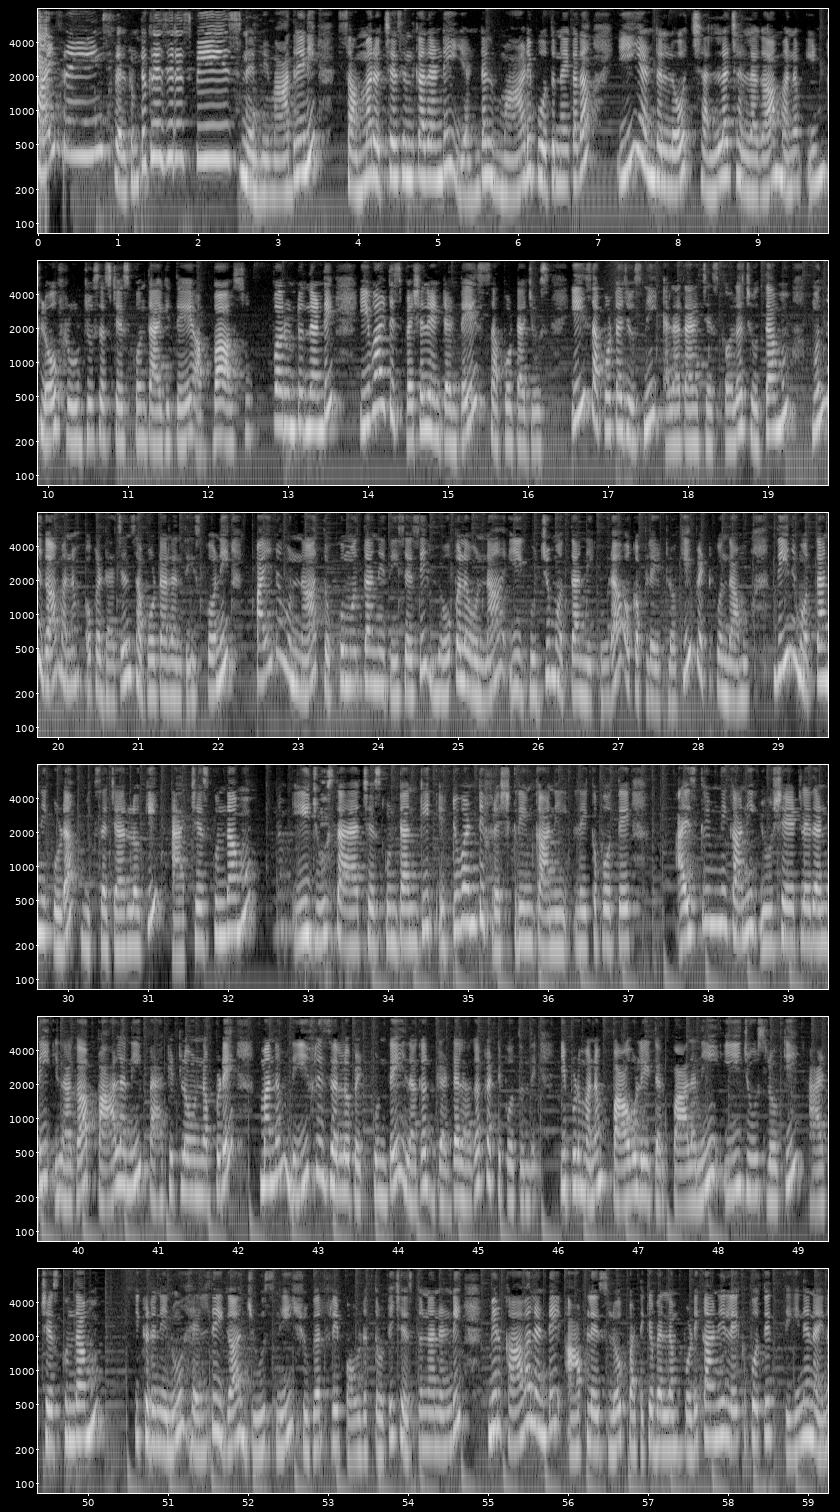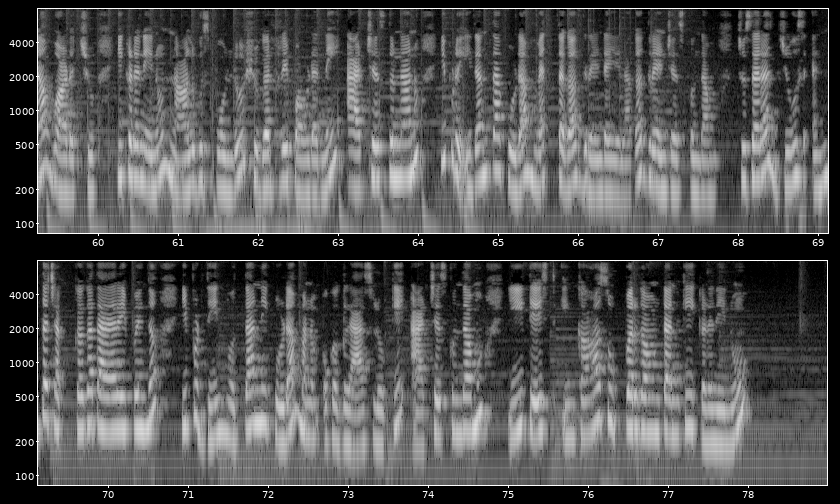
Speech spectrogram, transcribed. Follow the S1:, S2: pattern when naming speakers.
S1: Hi friends welcome to crazy recipes నేను మీ మాదిరిని summer వచ్చేసింది కదండి. ఎండలు మాడిపోతున్నాయి కదా. ఈ ఎండల్లో చల్ల చల్లగా మనం ఇంట్లో ఫ్రూట్ జ్యూసెస్ చేసుకొని తాగితే అబ్బా సూపర్ సూపర్ ఉంటుందండి. ఇవాటి స్పెషల్ ఏంటంటే సపోటా జ్యూస్. ఈ సపోటా జ్యూస్ని ఎలా తయారు చేసుకోవాలో చూద్దాము. ముందుగా మనం ఒక డజన్ సపోటాలను తీసుకొని పైన ఉన్న తొక్కు మొత్తాన్ని తీసేసి లోపల ఉన్న ఈ గుజ్జు మొత్తాన్ని కూడా ఒక ప్లేట్లోకి పెట్టుకుందాము. దీని మొత్తాన్ని కూడా మిక్సర్ జార్లోకి యాడ్ చేసుకుందాము. ఈ జ్యూస్ తయారు చేసుకుంటానికి ఎటువంటి ఫ్రెష్ క్రీమ్ కానీ లేకపోతే ఐస్ క్రీమ్ని కానీ యూజ్ చేయట్లేదండి. ఇలాగా పాలని ప్యాకెట్లో ఉన్నప్పుడే మనం డీ ఫ్రీజర్లో పెట్టుకుంటే ఇలాగ గడ్డలాగా కట్టిపోతుంది. ఇప్పుడు మనం పావు లీటర్ పాలని ఈ జ్యూస్లోకి యాడ్ చేసుకుందాము. ఇక్కడ నేను హెల్తీగా జ్యూస్ని షుగర్ ఫ్రీ పౌడర్ తోటి చేస్తున్నానండి. మీరు కావాలంటే ఆ ప్లేస్లో పటిక బెల్లం పొడి కానీ లేకపోతే తేనెనైనా వాడచ్చు. ఇక్కడ నేను నాలుగు స్పూన్లు షుగర్ ఫ్రీ పౌడర్ని యాడ్ చేస్తున్నాను. ఇప్పుడు ఇదంతా కూడా మెత్తగా గ్రైండ్ అయ్యేలాగా గ్రైండ్ చేసుకుందాము చూసారా? జ్యూస్ ఎంత చక్కగా తయారైపోయిందో. ఇప్పుడు దీని మొత్తాన్ని కూడా మనం ఒక గ్లాస్లోకి యాడ్ చేసుకుందాము. ఈ టేస్ట్ ఇంకా సూపర్గా ఉండటానికి ఇక్కడ నేను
